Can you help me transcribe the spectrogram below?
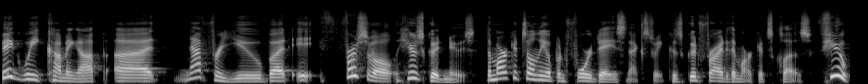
Big week coming up. Uh, not for you, but it, first of all, here's good news. The market's only open four days next week because Good Friday the markets close. Phew.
